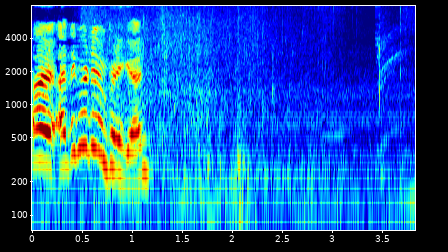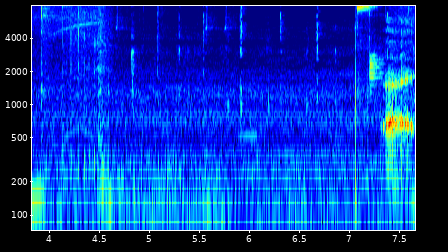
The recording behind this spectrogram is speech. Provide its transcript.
Alright, I think we're doing pretty good. Alright.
